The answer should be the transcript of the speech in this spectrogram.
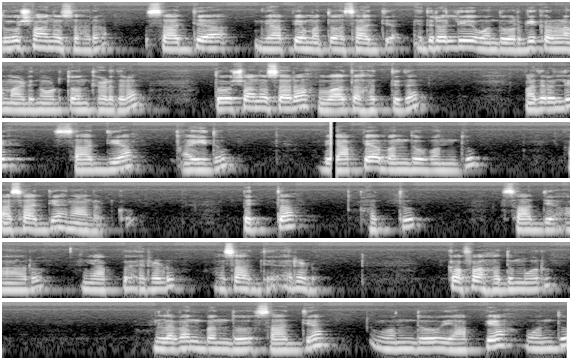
ದೋಷಾನುಸಾರ ಸಾಧ್ಯ, ವ್ಯಾಪ್ಯ ಮತ್ತು ಅಸಾಧ್ಯ ಇದರಲ್ಲಿ ಒಂದು ವರ್ಗೀಕರಣ ಮಾಡಿ ನೋಡ್ತು ಅಂತ ಹೇಳಿದ್ರೆ ದೋಷಾನುಸಾರ ವಾತ ಹತ್ತಿದೆ. ಅದರಲ್ಲಿ ಸಾಧ್ಯ ಐದು, ವ್ಯಾಪ್ಯ ಬಂದು ಒಂದು, ಅಸಾಧ್ಯ ನಾಲ್ಕು, ಪಿತ್ತ ಹತ್ತು, ಸಾಧ್ಯ ಆರು, ವ್ಯಾಪ್ಯ ಎರಡು, ಅಸಾಧ್ಯ ಎರಡು, ಕಫ ಹದಿಮೂರು ಲೆವೆನ್ ಬಂದು ಸಾಧ್ಯ, ಒಂದು ಯಾಪ್ಯ, ಒಂದು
